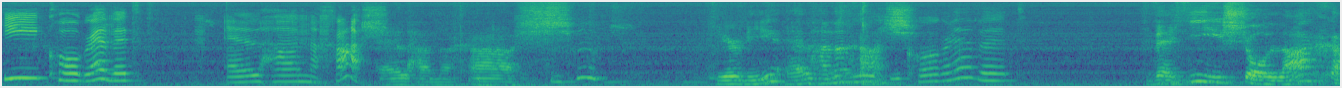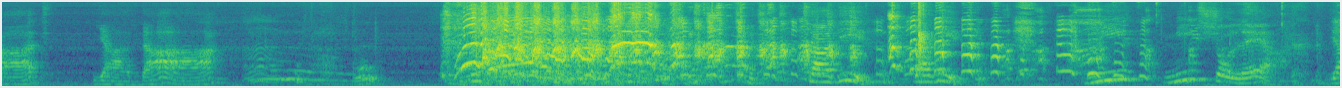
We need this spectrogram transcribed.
היא קורבת אל הנחש. El hanachash. Kirvi el היא hanachash. קורבת. Vehi sholachat yada. Ooh. David, David. מי, מי שולח יד?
